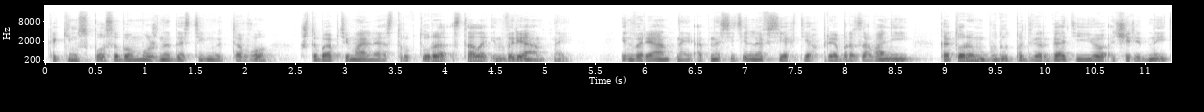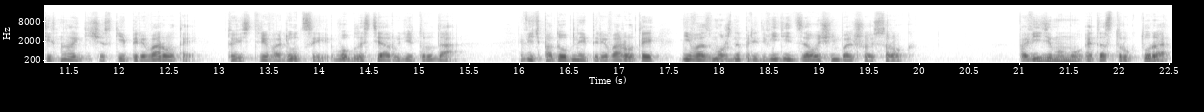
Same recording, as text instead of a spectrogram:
каким способом можно достигнуть того, чтобы оптимальная структура стала инвариантной, инвариантной относительно всех тех преобразований, которым будут подвергать ее очередные технологические перевороты, то есть революции в области орудий труда. Ведь подобные перевороты невозможно предвидеть за очень большой срок. По-видимому, эта структура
